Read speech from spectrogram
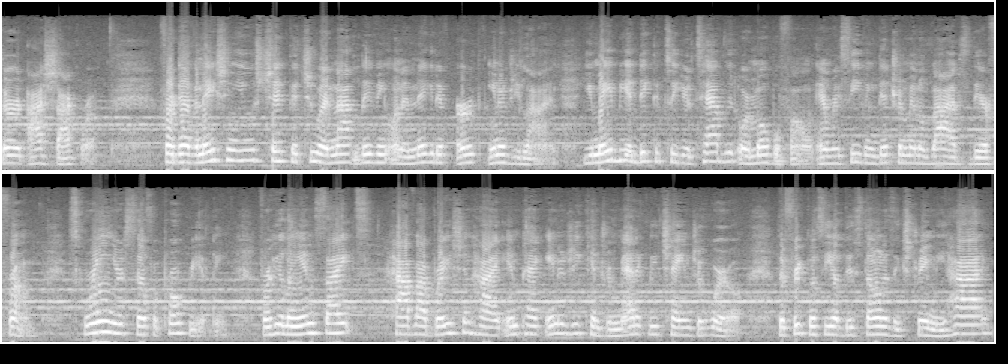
third eye chakra. For divination use, check that you are not living on a negative earth energy line. You may be addicted to your tablet or mobile phone and receiving detrimental vibes therefrom. Screen yourself appropriately. For healing insights, high vibration, high impact energy can dramatically change your world. The frequency of this stone is extremely high.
